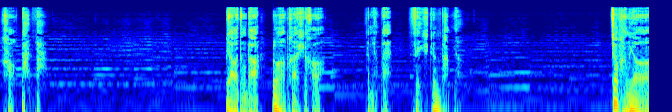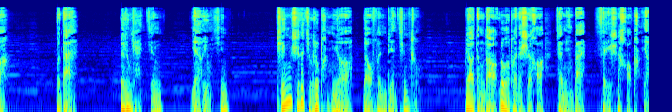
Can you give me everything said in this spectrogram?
好办法，不要等到落魄时候，才明白谁是真朋友。交朋友，不但要用眼睛，也要用心。平时的酒肉朋友要分辨清楚，不要等到落魄的时候才明白谁是好朋友，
